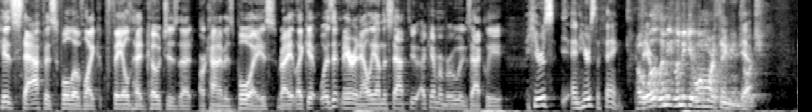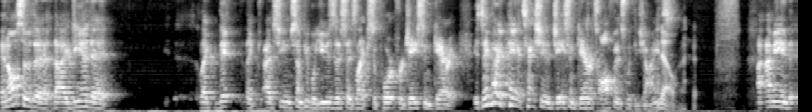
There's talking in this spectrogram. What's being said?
his staff is full of, like, failed head coaches that are kind of his boys, right? Like, it was it Marinelli on the staff, too? I can't remember who exactly. Here's and here's the thing. Oh, well, let me let me get one more thing in, Yeah. George, and also the the idea that like they like I've seen some people use this as like support for Jason Garrett. Is anybody paying attention to Jason Garrett's offense with the Giants? no, I I mean,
